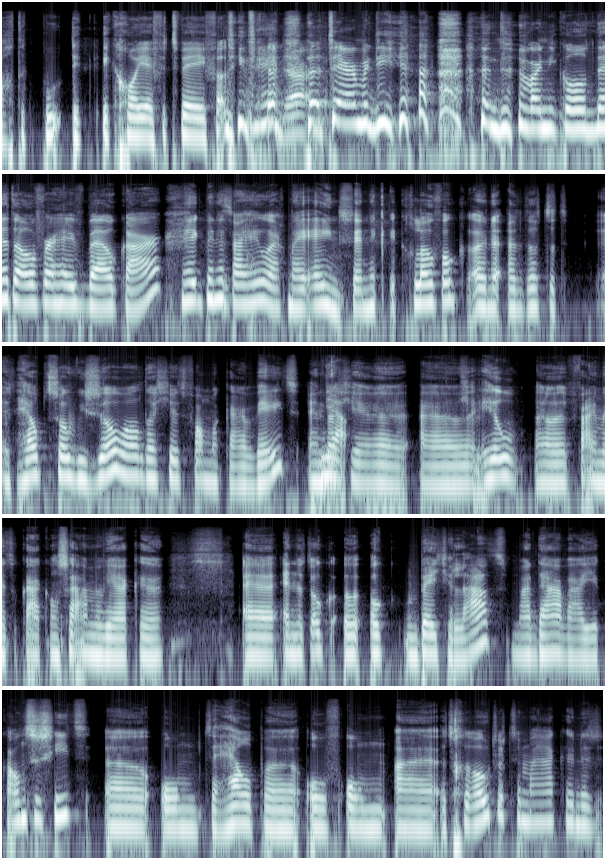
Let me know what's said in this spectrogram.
Dacht ik, ik, ik gooi even twee van die ja. termen die, waar Nicole het net over heeft bij elkaar. Nee, ik ben het daar heel erg mee eens. En ik, ik geloof ook uh, dat het, het helpt sowieso al dat je het van elkaar weet. En Ja. dat je uh, heel uh, fijn met elkaar kan samenwerken. Uh, en het ook, uh, ook een beetje laat, maar daar waar je kansen ziet uh, om te helpen of om het groter te maken. Dus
